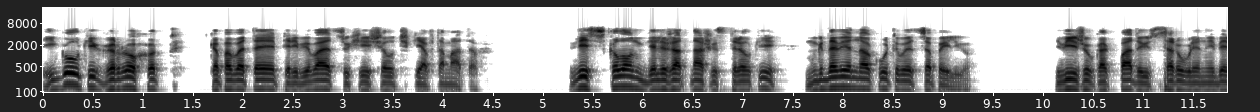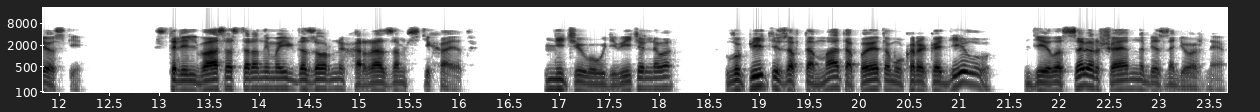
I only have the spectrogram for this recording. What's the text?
и грохот КПВТ перебивает сухие щелчки автоматов. Весь склон, где лежат наши стрелки, мгновенно окутывается пылью. Вижу, как падают сорубленные березки. Стрельба со стороны моих дозорных разом стихает. Ничего удивительного. Лупить из автомата по этому крокодилу — дело совершенно безнадежное.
